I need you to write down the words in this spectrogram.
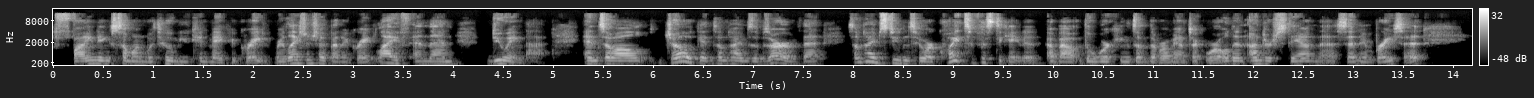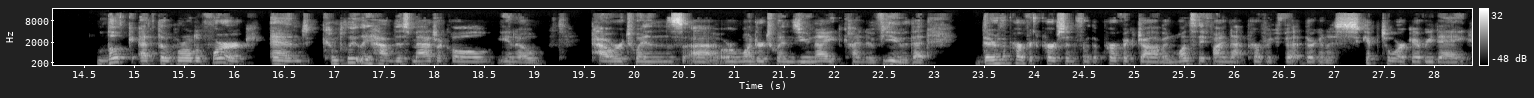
finding someone with whom you can make a great relationship and a great life and then doing that. And so i'll joke and sometimes observe that sometimes students who are quite sophisticated about the workings of the romantic world and understand this and embrace it look at the world of work and completely have this magical you know power twins uh, or wonder twins unite kind of view that they're the perfect person for the perfect job. And once they find that perfect fit, they're going to skip to work every day,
